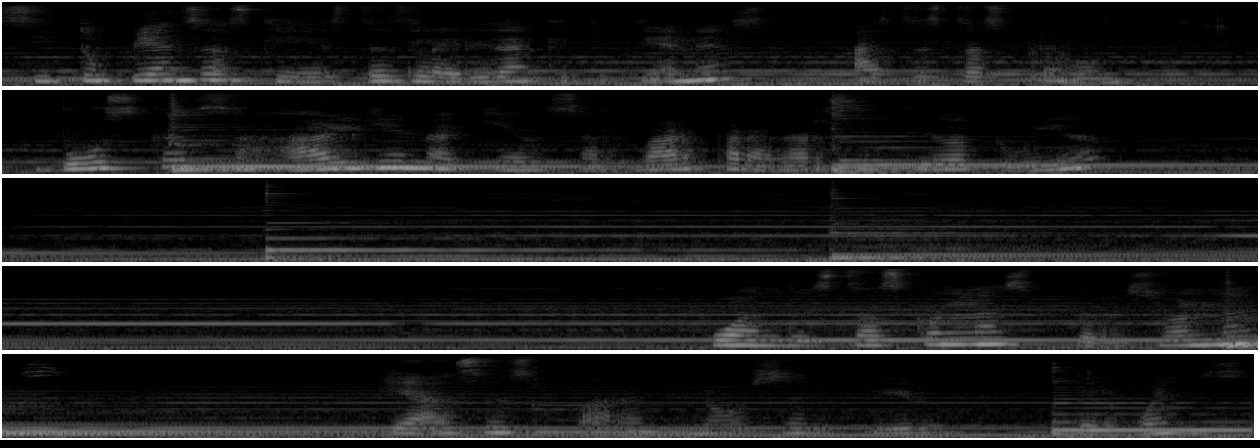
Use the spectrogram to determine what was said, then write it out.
Si tú piensas que esta es la herida que tú tienes, hazte estas preguntas. ¿Buscas a alguien a quien salvar para dar sentido a tu vida? Cuando estás con las personas, ¿qué haces para no sentir vergüenza?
